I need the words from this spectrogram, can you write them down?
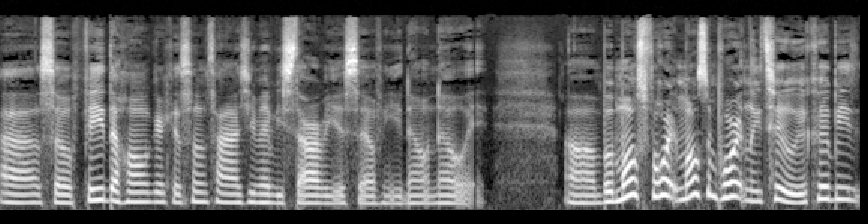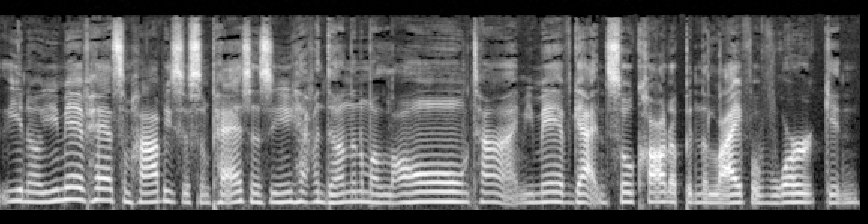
Uh, so feed the hunger because sometimes you may be starving yourself and you don't know it. Um, but most for most importantly too, it could be you know you may have had some hobbies or some passions and you haven't done them a long time. You may have gotten so caught up in the life of work and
